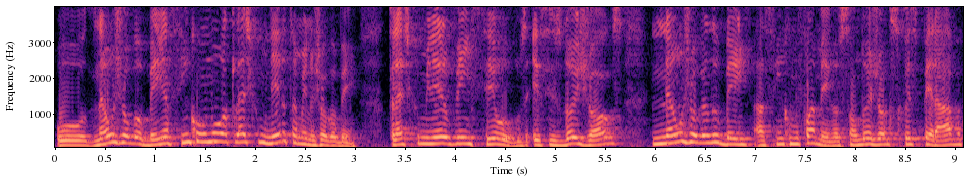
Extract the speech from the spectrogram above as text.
o não jogou bem, assim como o Atlético Mineiro também não jogou bem. O Atlético Mineiro venceu esses dois jogos não jogando bem, assim como o Flamengo. São dois jogos que eu esperava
